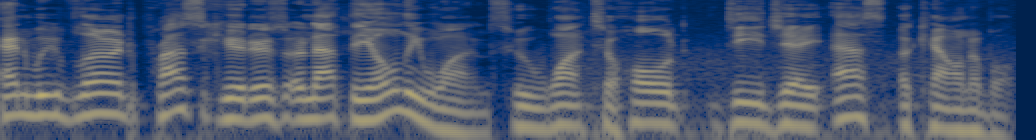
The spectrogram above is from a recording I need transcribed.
And we've learned prosecutors are not the only ones who want to hold DJS accountable.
